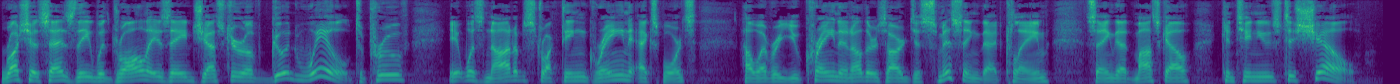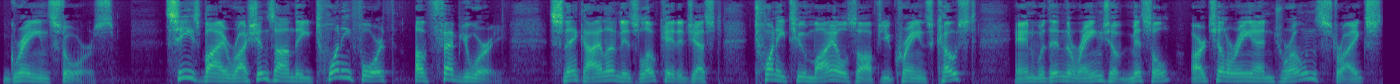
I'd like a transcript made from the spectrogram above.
Russia says the withdrawal is a gesture of goodwill to prove it was not obstructing grain exports. However, Ukraine and others are dismissing that claim, saying that Moscow continues to shell grain stores. Seized by Russians on the 24th of February. Snake Island is located just 22 miles off Ukraine's coast and within the range of missile, artillery, and drone strikes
